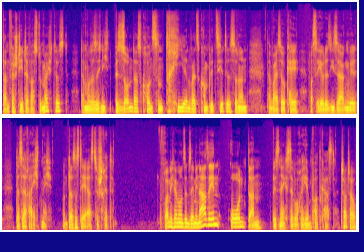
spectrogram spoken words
dann versteht er, was du möchtest. Dann muss er sich nicht besonders konzentrieren, weil es kompliziert ist, sondern dann weiß er, okay, was er oder sie sagen will, das erreicht mich. Und das ist der erste Schritt. Ich freue mich, wenn wir uns im Seminar sehen und dann bis nächste Woche hier im Podcast. Ciao, ciao.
